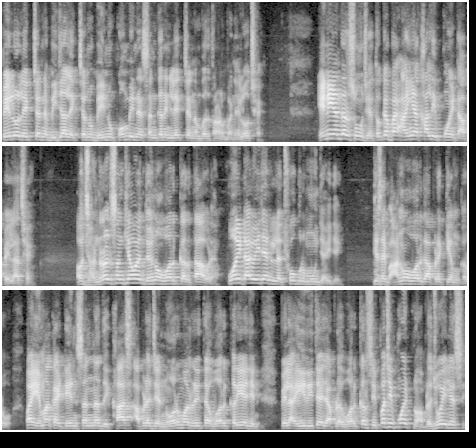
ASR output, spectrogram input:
પેલો લેક્ચર ને બીજા લેક્ચરનું બેનું કોમ્બિનેશન કરીને લેક્ચર નંબર ત્રણ બનેલો છે. એની અંદર શું છે? તો કે ભાઈ, અહીંયા ખાલી પોઈન્ટ આપેલા છે. હવે જનરલ સંખ્યા હોય ને તો એનો વર્ગ કરતા આવડે. પોઈન્ટ આવી જાય ને એટલે છોકરું મૂંઝાઈ જાય. કે સાહેબ, આનો વર્ગ આપણે કેમ કરવો? ભાઈ, એમાં કાંઈ ટેન્શન નથી. ખાસ આપણે જે નોર્મલ રીતે વર્ક કરીએ છીએ ને પહેલાં એ રીતે જ આપણે વર્ક કરશી. પછી પોઈન્ટનો આપણે જોઈ લેશી.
